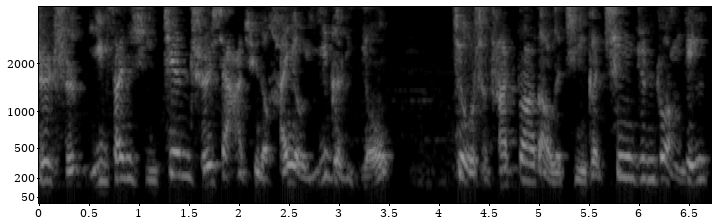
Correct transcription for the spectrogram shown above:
支持狄三喜坚持下去的还有一个理由，就是他抓到了几个清军壮丁。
